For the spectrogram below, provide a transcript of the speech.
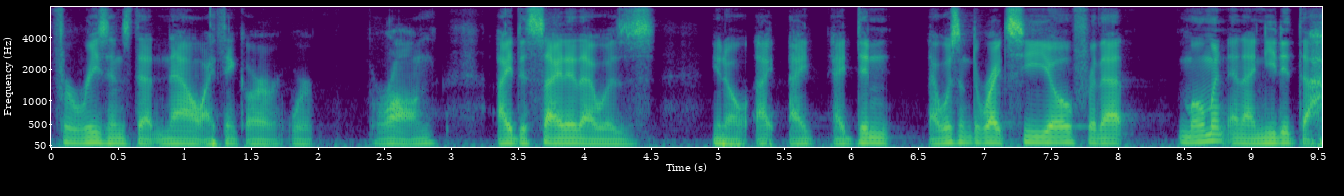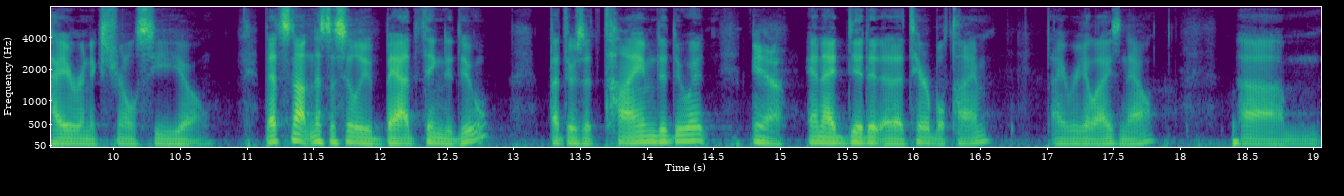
for reasons that now I think are were wrong. I decided I was, you know, I I, I didn't I wasn't the right CEO for that moment and I needed to hire an external CEO. That's not necessarily a bad thing to do, but there's a time to do it. Yeah. And I did it at a terrible time. I realize now. Um,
